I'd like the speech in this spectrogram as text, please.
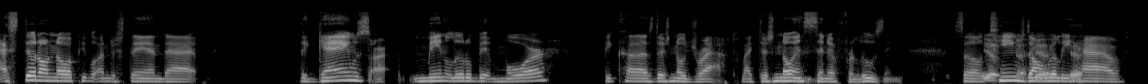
I still don't know if people understand that the games are mean a little bit more because there's no draft. Like there's no incentive for losing. So yeah, teams don't yeah, really yeah. have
